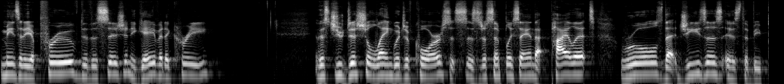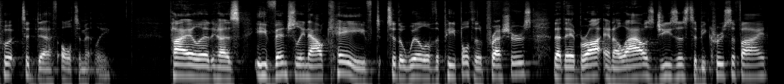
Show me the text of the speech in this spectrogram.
means that he approved the decision, he gave a decree. This judicial language, of course, is just simply saying that Pilate rules that Jesus is to be put to death ultimately. Pilate has eventually now caved to the will of the people, to the pressures that they had brought, and allows Jesus to be crucified.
